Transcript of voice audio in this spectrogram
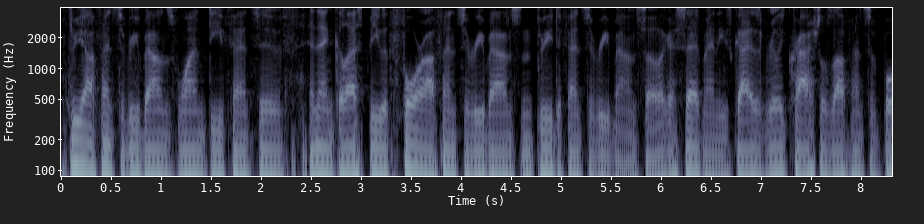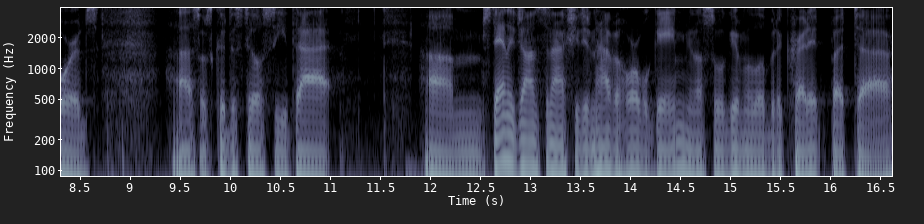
Three offensive rebounds, one defensive, and then Gillespie with four offensive rebounds and three defensive rebounds. So, like I said, man, these guys really crashed those offensive boards. Uh, so it's good to still see that. Um, Stanley Johnson actually didn't have a horrible game, you know, so we'll give him a little bit of credit. But uh,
